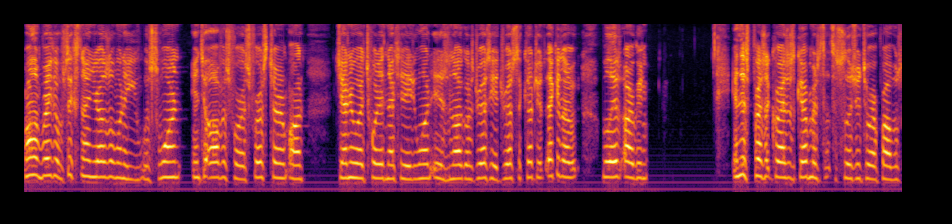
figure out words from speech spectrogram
Ronald Reagan was 69 years old when he was sworn into office for his first term on January 20, 1981, in his inaugural address, he addressed the country's economic malaise, arguing, In this present crisis, government is not the solution to our problems,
